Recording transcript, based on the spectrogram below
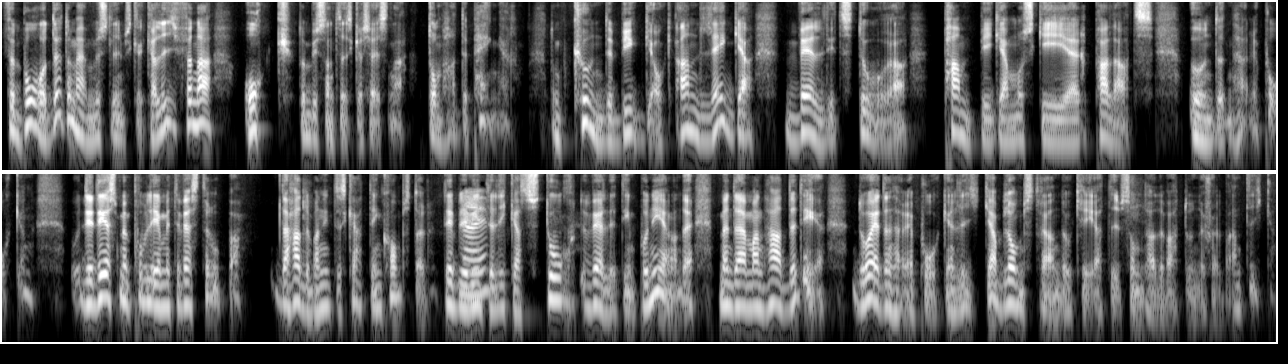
För både de här muslimska kaliferna och de bysantinska kejsarna, de hade pengar. De kunde bygga och anlägga väldigt stora pampiga moskéer, palats under den här epoken. Och det är det som är problemet i Västeuropa. Där hade man inte skatteinkomster. Det blev Nej. inte lika stort, väldigt imponerande. Men där man hade det, då är den här epoken lika blomstrande och kreativ som det hade varit under själva antiken.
